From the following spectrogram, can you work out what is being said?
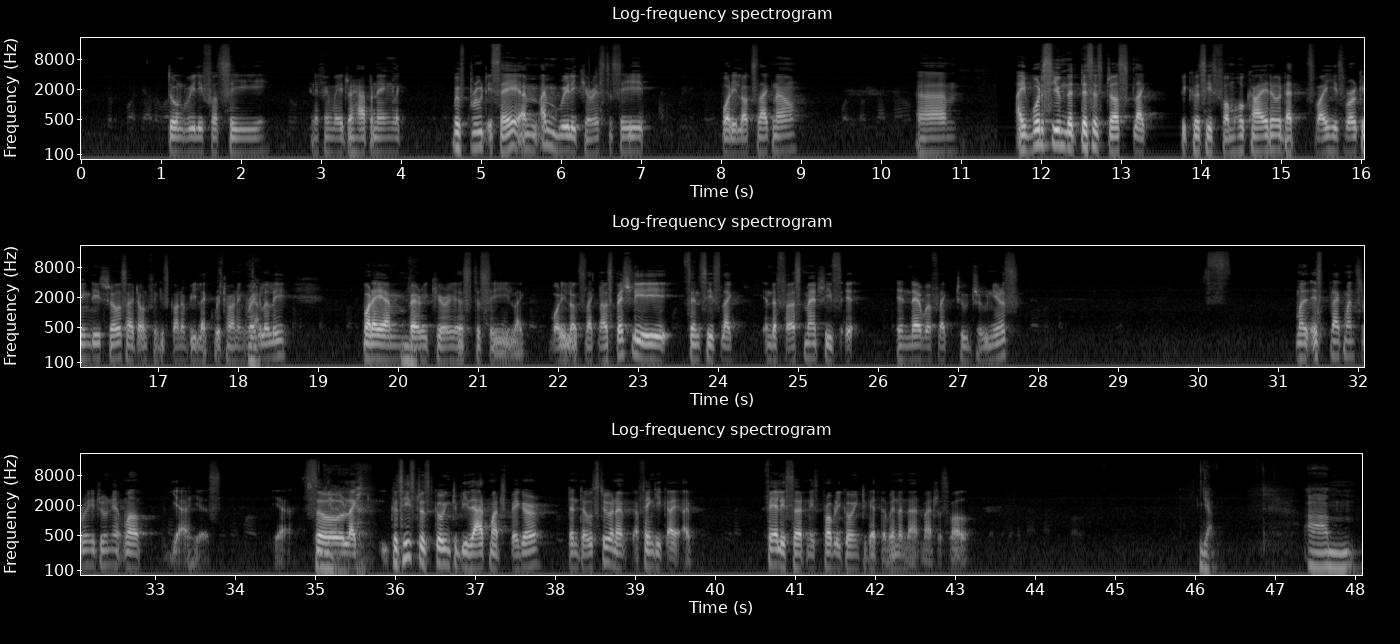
don't really foresee anything major happening. Like with Brute Issei, I'm I'm really curious to see what he looks like now. Um, I would assume that this is just like because he's from Hokkaido, that's why he's working these shows. I don't think he's gonna be like returning regularly. But I am very curious to see like what he looks like now, especially since he's like in the first match, he's in there with like two juniors. Well, is Black Menso-re a junior? Well, yeah, he is. Yeah. So like, because he's just going to be that much bigger than those two, and I, I think he, I, I'm fairly certain he's probably going to get the win in that match as well. Yeah. Um,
